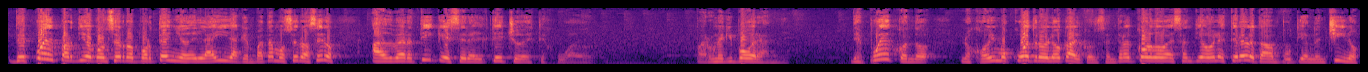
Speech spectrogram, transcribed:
Después del partido con Cerro Porteño, de la ida que empatamos 0 a 0, advertí que ese era el techo de este jugador. Para un equipo grande. Después, cuando nos comimos cuatro de local con Central Córdoba de Santiago del Estero, lo estaban puteando en chino.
